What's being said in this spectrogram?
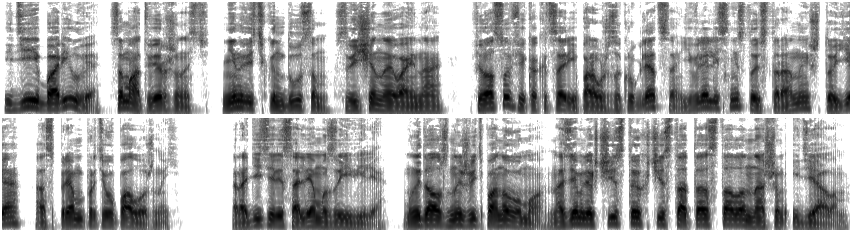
Идеи Барилве – самоотверженность, ненависть к индусам, священная война – Философии, как и цари, пора уже закругляться, являлись не с той стороны, что я, а с прямо противоположной. Родители Салема заявили, «Мы должны жить по-новому, на землях чистых чистота стала нашим идеалом».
